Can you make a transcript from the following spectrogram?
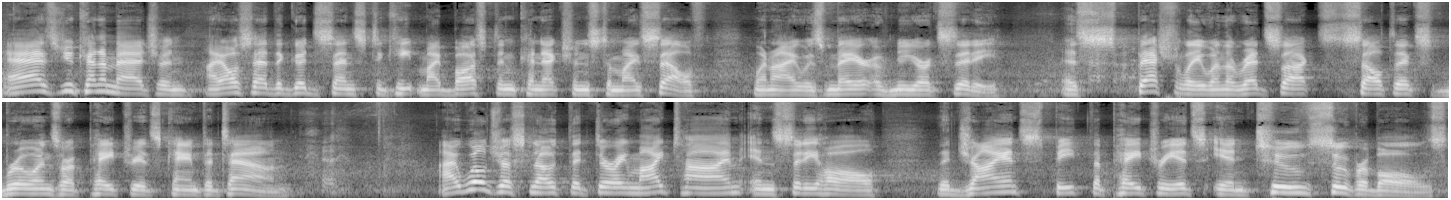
As you can imagine, I also had the good sense to keep my Boston connections to myself when I was mayor of New York City, especially when the Red Sox, Celtics, Bruins, or Patriots came to town. I will just note that during my time in City Hall, the Giants beat the Patriots in two Super Bowls.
